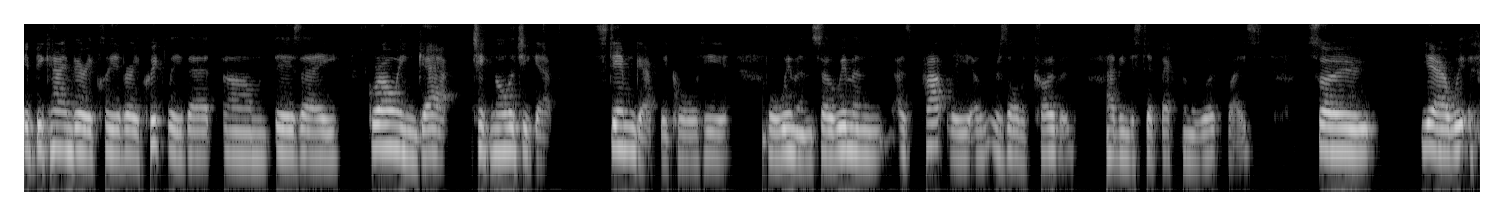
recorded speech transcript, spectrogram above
it became very clear very quickly that um, there's a growing gap, technology gap STEM gap, we call it here, for women. So, women, as partly a result of COVID, having to step back from the workplace. So, yeah, we,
